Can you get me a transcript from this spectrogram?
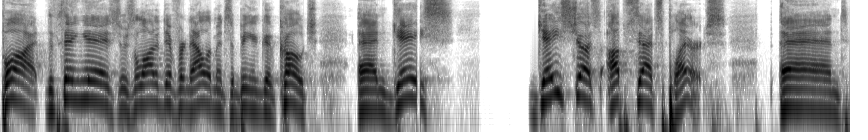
But the thing is, there's a lot of different elements of being a good coach, and Gase, Gase just upsets players and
